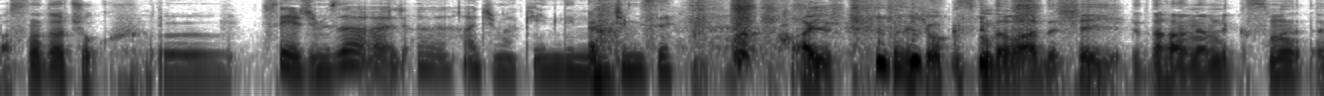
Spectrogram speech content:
aslında daha çok... E, Seyircimize acımak, dinleyicimize. Hayır, tabii ki o kısmı da var da şey, daha önemli kısmı... E,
